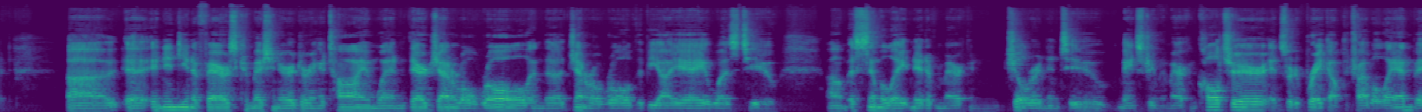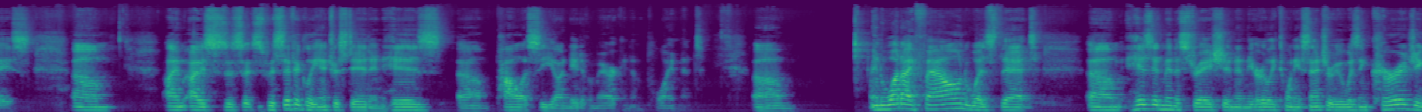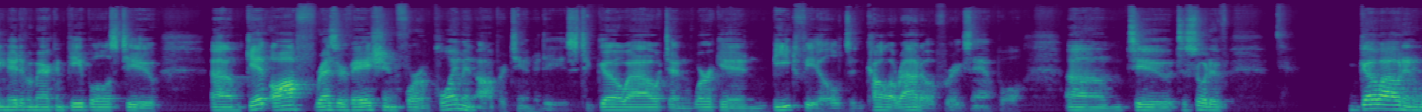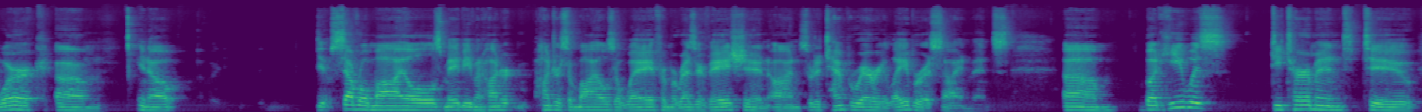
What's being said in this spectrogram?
uh, an Indian Affairs Commissioner during a time when their general role and the general role of the BIA was to um, assimilate Native American children into mainstream American culture and sort of break up the tribal land base. Um, i was specifically interested in his um, policy on Native American employment. Um, and what I found was that um, his administration in the early 20th century was encouraging Native American peoples to um, get off reservation for employment opportunities to go out and work in beet fields in Colorado, for example, um, to to sort of go out and work, um, you know, you know, several miles, maybe even hundred, hundreds of miles away from a reservation on sort of temporary labor assignments. Um, but he was determined to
